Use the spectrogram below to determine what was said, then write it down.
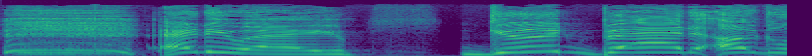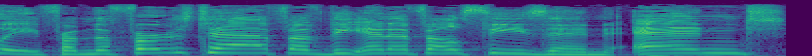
anyway, good, bad, ugly from the first half of the NFL season. And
